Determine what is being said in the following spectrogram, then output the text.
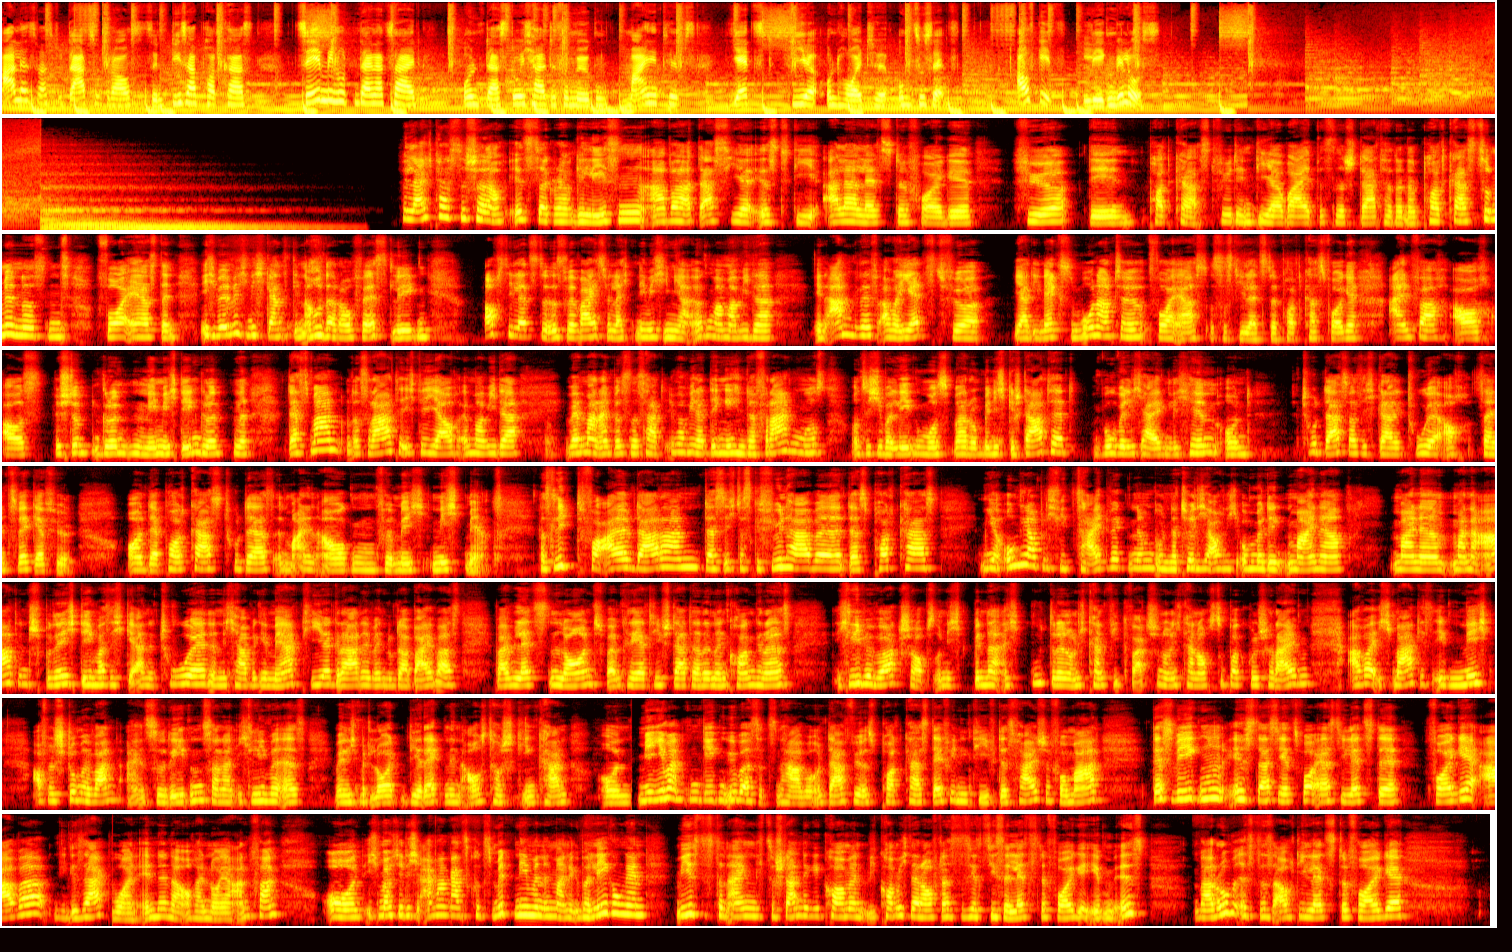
Alles, was du dazu brauchst, sind dieser Podcast, 10 Minuten deiner Zeit und das Durchhaltevermögen, meine Tipps jetzt, hier und heute umzusetzen. Auf geht's, legen wir los. Vielleicht hast du schon auf Instagram gelesen, aber das hier ist die allerletzte Folge für den Podcast, für den DIY Business Starterinnen Podcast, zumindestens vorerst, denn ich will mich nicht ganz genau darauf festlegen, ob es die letzte ist, wer weiß, vielleicht nehme ich ihn ja irgendwann mal wieder in Angriff, aber jetzt für ja, die nächsten Monate. Vorerst ist es die letzte Podcast-Folge. Einfach auch aus bestimmten Gründen, nämlich den Gründen, dass man, und das rate ich dir ja auch immer wieder, wenn man ein Business hat, immer wieder Dinge hinterfragen muss und sich überlegen muss, warum bin ich gestartet, wo will ich eigentlich hin und tut das, was ich gerade tue, auch seinen Zweck erfüllen. Und der Podcast tut das in meinen Augen für mich nicht mehr. Das liegt vor allem daran, dass ich das Gefühl habe, dass Podcast mir unglaublich viel Zeit wegnimmt und natürlich auch nicht unbedingt meiner meine, meine Art entspricht dem, was ich gerne tue, denn ich habe gemerkt, hier gerade, wenn du dabei warst, beim letzten Launch, beim Kreativstarterinnen-Kongress, ich liebe Workshops und ich bin da echt gut drin und ich kann viel quatschen und ich kann auch super cool schreiben, aber ich mag es eben nicht, auf eine stumme Wand einzureden, sondern ich liebe es, wenn ich mit Leuten direkt in den Austausch gehen kann und mir jemanden gegenüber sitzen habe und dafür ist Podcast definitiv das falsche Format. Deswegen ist das jetzt vorerst die letzte Folge, aber wie gesagt, wo ein Ende, da auch ein neuer Anfang. Und ich möchte dich einmal ganz kurz mitnehmen in meine Überlegungen. Wie ist es denn eigentlich zustande gekommen? Wie komme ich darauf, dass es jetzt diese letzte Folge eben ist? Warum ist es auch die letzte Folge?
